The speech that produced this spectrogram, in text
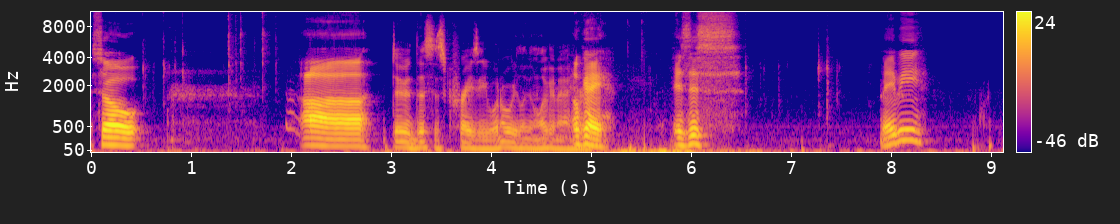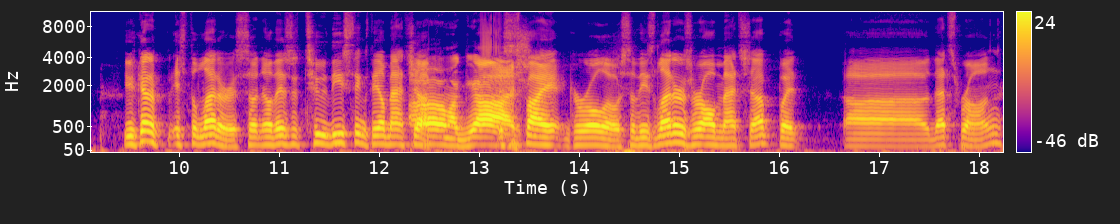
So. Uh. Dude, this is crazy. What are we looking looking at? Here? Okay. Is this? Maybe. You've got to. It's the letters. So no, these are two. These things they'll match up. Oh my gosh! This is by Garolo. So these letters are all matched up, but uh, that's wrong.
